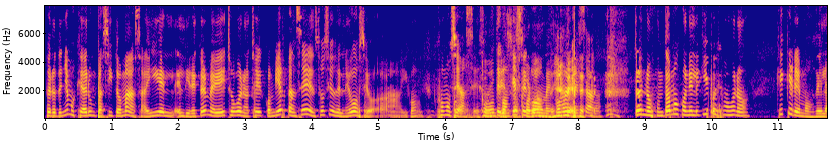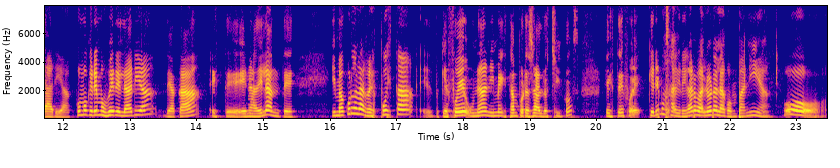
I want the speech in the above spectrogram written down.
pero teníamos que dar un pasito más. Ahí el, director me había dicho, bueno, che, conviértanse en socios del negocio. Ah, ¿y ¿Cómo se hace ¿Con qué se come? ¿Cómo empezamos? Entonces nos juntamos con el equipo y dijimos, bueno, ¿qué queremos del área? ¿Cómo queremos ver el área de acá este, en adelante? Y me acuerdo la respuesta, eh, que fue unánime, que están por allá los chicos, este fue, queremos agregar valor a la compañía. Oh,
